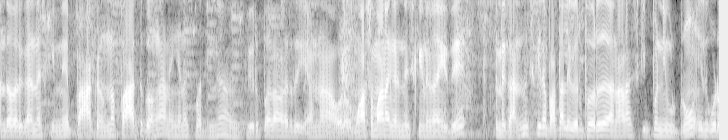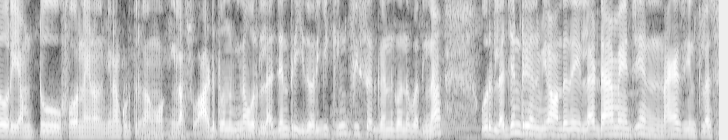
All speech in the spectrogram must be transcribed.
அந்த ஒரு கன் ஸ்கின்னு பார்க்கணும்னா பார்த்துக்கோங்க. ஆனால் எனக்கு பார்த்திங்கன்னா விருப்பம் தான் வருது. ஏன்னா அவ்வளோ மோசமான கன் ஸ்கின்னு தான் இது. இந்த கன் ஸ்கினை பார்த்தாலே விருப்பம் வருது. அதனால் ஸ்கிப் பண்ணி விட்ருவோம் இது கூட ஒரு எம் டூ ஃபோர் நைன் வந்து கொடுத்துருக்காங்க. ஓகேங்களா ஸோ அடுத்து வந்து பார்த்திங்கன்னா ஒரு லெஜெண்ட்ரி இது வரைக்கும் கிங் ஃபிஷர் கன்னுக்கு வந்து பார்த்திங்கன்னா ஒரு லெஜெண்ட்ரி வந்து வந்ததே இல்லை. Damage and magazine plus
